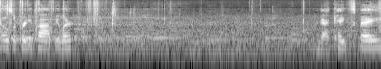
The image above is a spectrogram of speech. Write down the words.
Those are pretty popular. We got Kate Spade.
